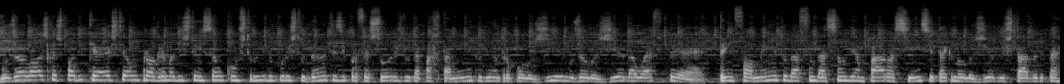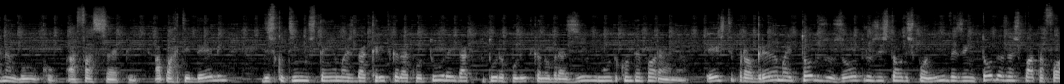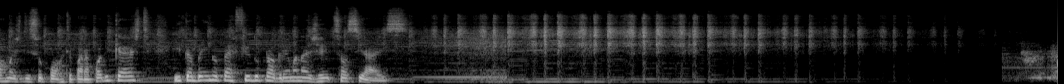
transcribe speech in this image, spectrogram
Museológicas Podcast é um programa de extensão construído por estudantes e professores do Departamento de Antropologia e Museologia da UFPE. Tem fomento da Fundação de Amparo à Ciência e Tecnologia do Estado de Pernambuco, a FACEP. A partir dele, discutimos temas da crítica da cultura e da cultura política no Brasil e mundo contemporâneo. Este programa e todos os outros estão disponíveis em todas as plataformas de suporte para podcast e também no perfil do programa nas redes sociais.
